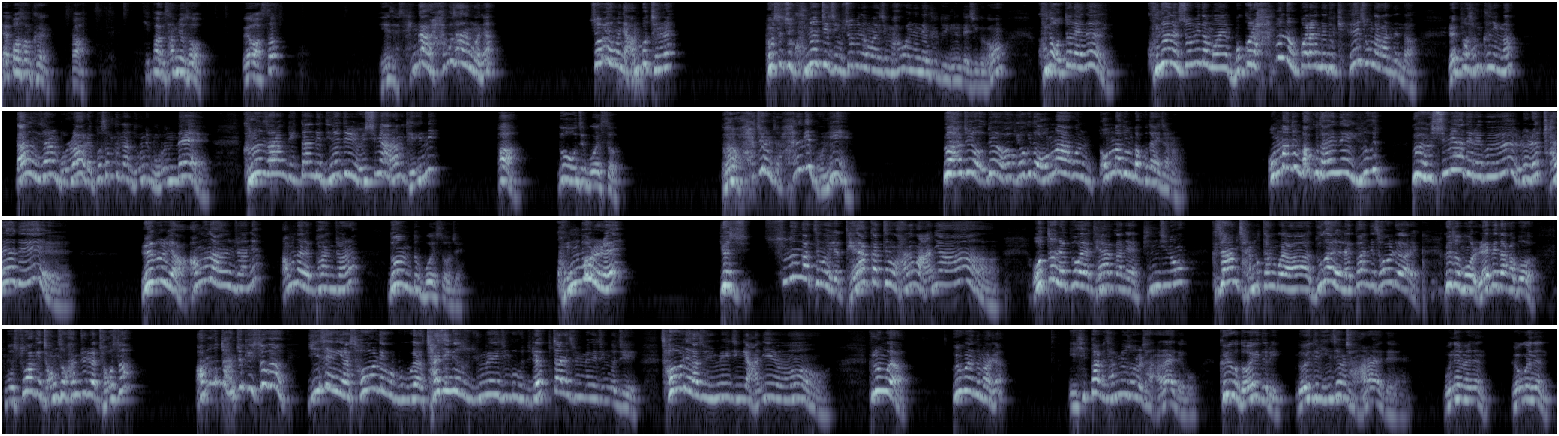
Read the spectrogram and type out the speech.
래퍼 성큰 야 힙합 3요소 외워왔어? 얘들 생각을 하고 사는 거냐? 쇼미더머니 안 붙을래? 벌써 지금 9년째 지금 쇼미더머니 지금 하고 있는 애들도 있는데 지금 어? 9년 어떤 애는 9년을 쇼미더머니 목걸이를 한 번도 못 빨았는데도 계속 나간댄다 래퍼 성큰인가? 나는 이 사람 몰라 래퍼 성큰 난 누군지 모르는데 그런 사람도 있다는데 니네들이 열심히 안 하면 되겠니? 봐너 어제 뭐 했어? 하루 종일 하는 게 뭐니? 너 종일 너 여기도 엄마 학원 엄마 돈 받고 다니잖아. 엄마 돈 받고 다니네. 이렇게 너 열심히 해야 돼 랩을. 너 랩 잘해야 돼. 랩을 야 아무나 하는 줄 아냐? 아무나 랩하는 줄 알아? 너는 또뭐 했어 어제? 공부를 해? 야 수- 수능 같은 거, 야, 대학 같은 거 가는 거 아니야. 어떤 래퍼가 대학 가네? 빈진호? 그 사람이 잘못한 거야. 누가 랩하는데 서울대 가래. 그래서 뭐 랩에다가 뭐, 뭐 수학의 정석 한 줄이라 적었어? 아무것도 안 적혀 있어. 그냥 인생이야. 서울대고 뭐야. 잘생겨서 유명해진 거고 랩 잘해서 유명해진 거지. 서울대 가서 유명해진 게 아니에요. 그런 거야. 결국에는 말이야. 이 힙합의 3요소를 잘 알아야 되고. 그리고 너희들이, 너희들이 인생을 잘 알아야 돼. 뭐냐면은, 결국에는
